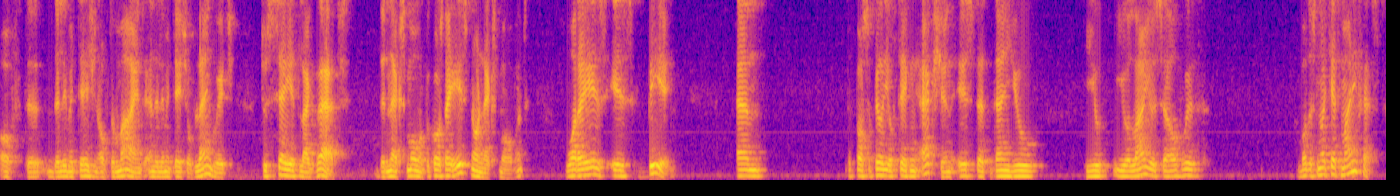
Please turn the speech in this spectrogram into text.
of the the limitation of the mind and the limitation of language to say it like that the next moment because there is no next moment. What there is is being. And the possibility of taking action is that then you you you align yourself with what is not yet manifest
